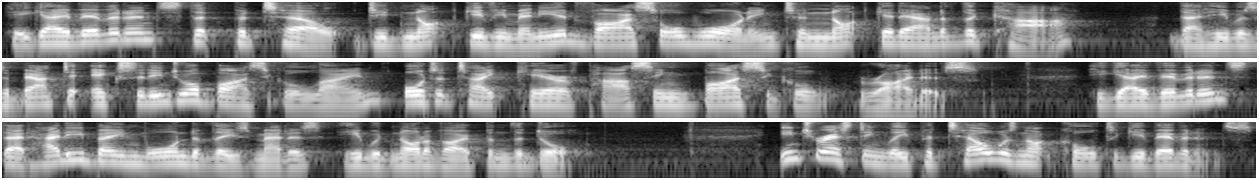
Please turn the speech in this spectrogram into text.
He gave evidence that Patel did not give him any advice or warning to not get out of the car, that he was about to exit into a bicycle lane, or to take care of passing bicycle riders. He gave evidence that had he been warned of these matters, he would not have opened the door. Interestingly, Patel was not called to give evidence,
